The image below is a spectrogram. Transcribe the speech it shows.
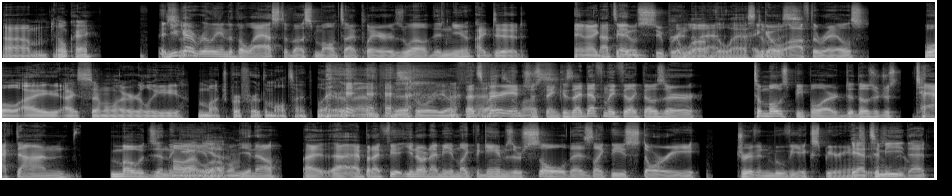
Um, Okay. And you So- got really into The Last of Us multiplayer as well, didn't you? I did, and I Not to go super I into love that The Last and of go Us. off the rails. Well, I I similarly much prefer the multiplayer than the story of. That's Last very of interesting because I definitely feel like those are to most people are those are just tacked on modes in the Oh, I game. love 'em. You know, I, I but I feel you know what I mean. Like the games are sold as like these story driven movie experiences. Yeah, to me you know? that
